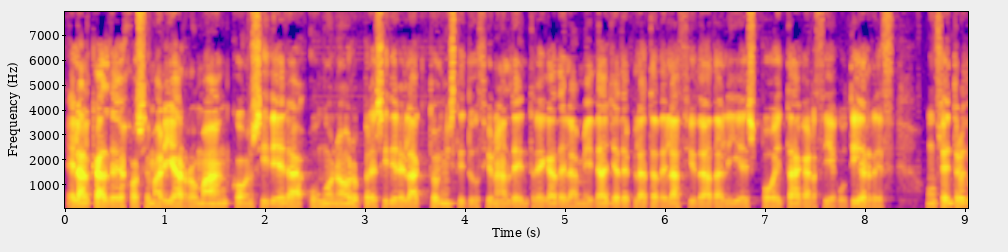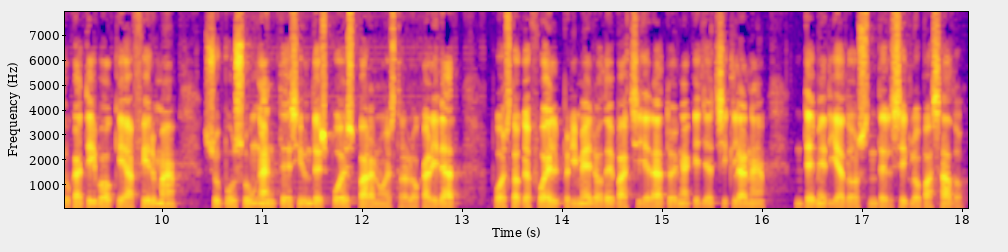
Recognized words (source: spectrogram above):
El alcalde José María Román considera un honor presidir el acto institucional de entrega de la Medalla de Plata de la ciudad al IES Poeta García Gutiérrez, un centro educativo que afirma supuso un antes y un después para nuestra localidad, puesto que fue el primero de bachillerato en aquella chiclana de mediados del siglo pasado.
